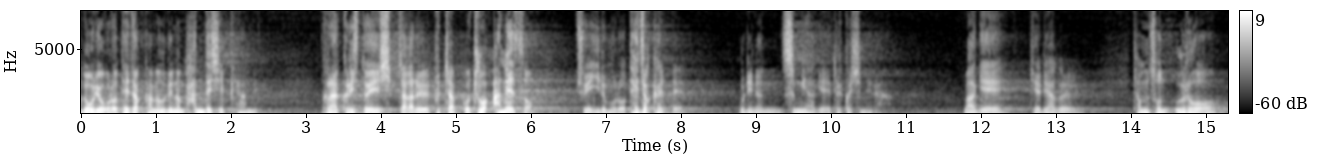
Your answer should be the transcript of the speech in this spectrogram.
노력으로 대적하면 우리는 반드시 패합니다. 그러나 그리스도의 십자가를 붙잡고 주 안에서 주의 이름으로 대적할 때 우리는 승리하게 될 것입니다. 마귀의 계략을 겸손으로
